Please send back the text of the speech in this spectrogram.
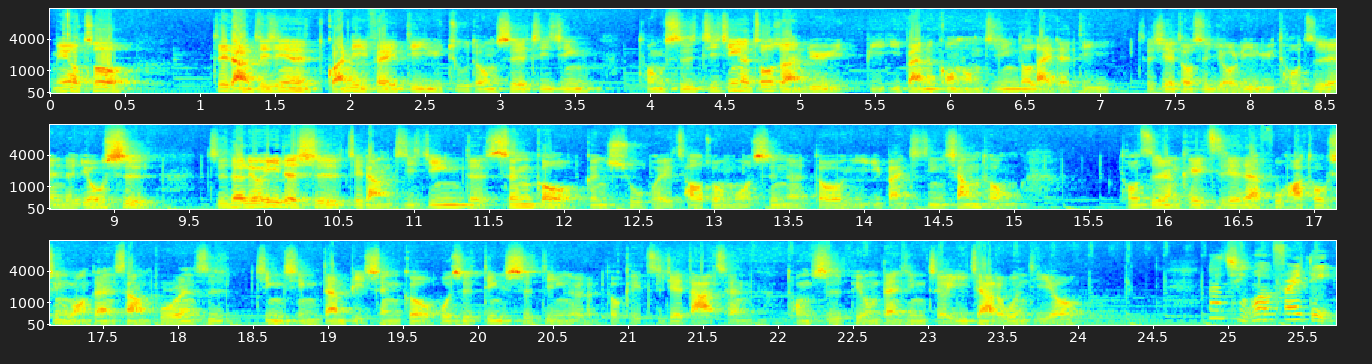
没有错，这档基金的管理费低于主动式的基金，同时基金的周转率比一般的共同基金都来得低，这些都是有利于投资人的优势。值得留意的是，这档基金的申购跟赎回操作模式呢，都与一般基金相同，投资人可以直接在富华投信网站上，不论是进行单笔申购或是定时定额，都可以直接达成，同时不用担心折溢价的问题哦。那请问 f r e d d y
